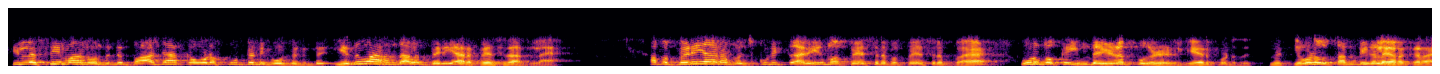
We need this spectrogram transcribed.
இல்ல சீமான் வந்துட்டு பாஜகவோட கூட்டணி போட்டுக்கிட்டு எதுவா இருந்தாலும் பெரியார பேசுறாருல்ல. அப்ப பெரியாரை குடித்து குறித்து அதிகமா பேசுறப்ப பேசுறப்ப ஒரு பக்கம் இந்த இழப்புகள் ஏற்படுது. எவ்வளவு தம்பிகளை இறக்குறா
